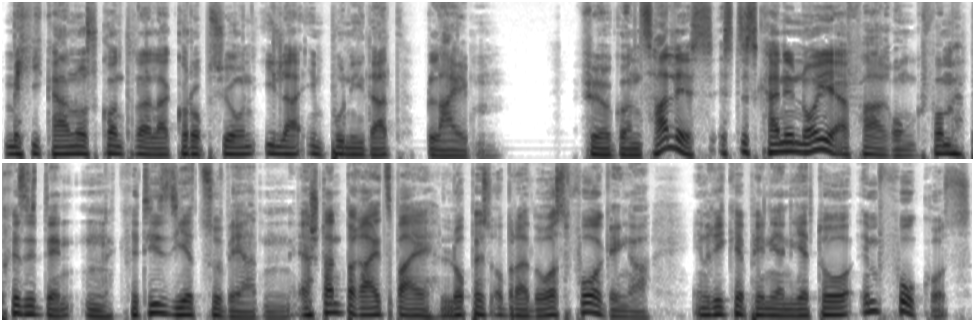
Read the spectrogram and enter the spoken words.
Mexicanos contra la Corrupción y la Impunidad bleiben. Für González ist es keine neue Erfahrung, vom Präsidenten kritisiert zu werden. Er stand bereits bei López Obradors Vorgänger Enrique Peña Nieto im Fokus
